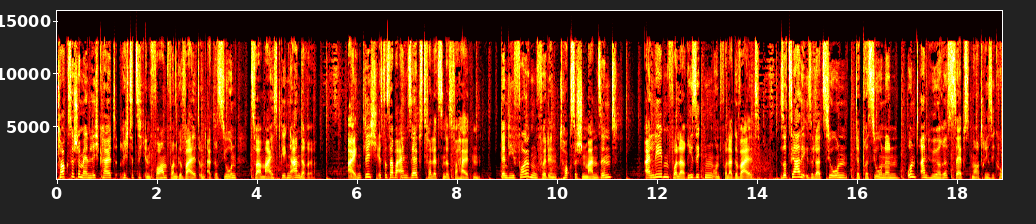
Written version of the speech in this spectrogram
Toxische Männlichkeit richtet sich in Form von Gewalt und Aggression zwar meist gegen andere. Eigentlich ist es aber ein selbstverletzendes Verhalten. Denn die Folgen für den toxischen Mann sind ein Leben voller Risiken und voller Gewalt, soziale Isolation, Depressionen und ein höheres Selbstmordrisiko.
